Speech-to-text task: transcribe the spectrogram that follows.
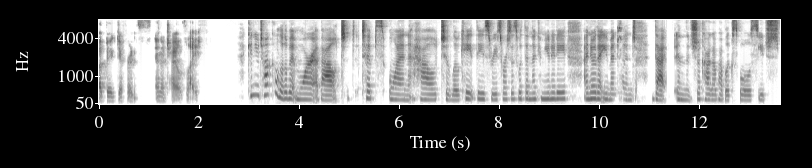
a big difference in a child's life. Can you talk a little bit more about tips on how to locate these resources within the community? I know that you mentioned that in the Chicago public schools, each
